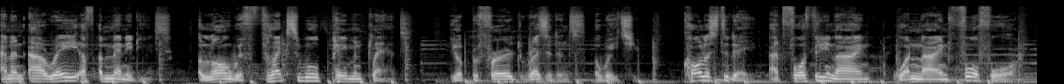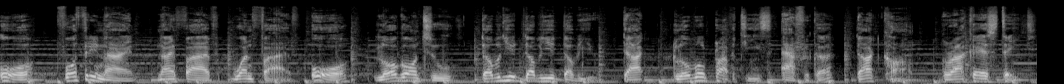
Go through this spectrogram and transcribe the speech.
and an array of amenities, along with flexible payment plans. Your preferred residence awaits you. Call us today at 439 1944 or 439 9515 or log on to www.globalpropertiesafrica.com. Baraka Estate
